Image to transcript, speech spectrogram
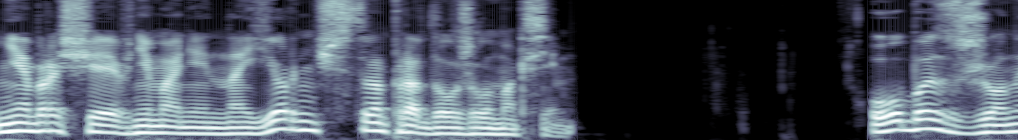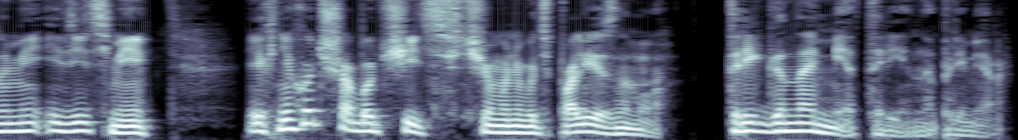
не обращая внимания на ерничество, продолжил Максим. «Оба с женами и детьми. Их не хочешь обучить чему-нибудь полезному? Тригонометрии, например?»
